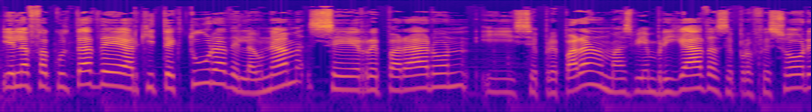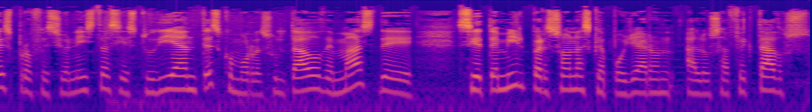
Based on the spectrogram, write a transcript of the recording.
Y en la Facultad de Arquitectura de la UNAM se repararon y se prepararon más bien brigadas de profesores, profesionistas y estudiantes como resultado de más de 7.000 personas que apoyaron a los afectados.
